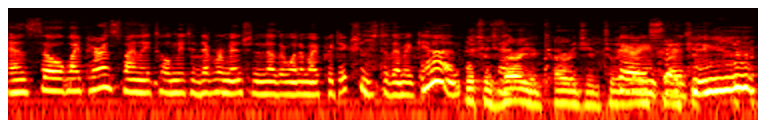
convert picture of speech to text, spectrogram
And so my parents finally told me to never mention another one of my predictions to them again. Which was And- very encouraging to a very young psychic. encouraging.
